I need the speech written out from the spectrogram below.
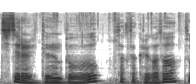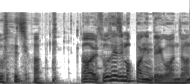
치즈를 듬뿍 싹싹 긁어서 소세지와 함께. 아 소세지 먹방인데 이거 완전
